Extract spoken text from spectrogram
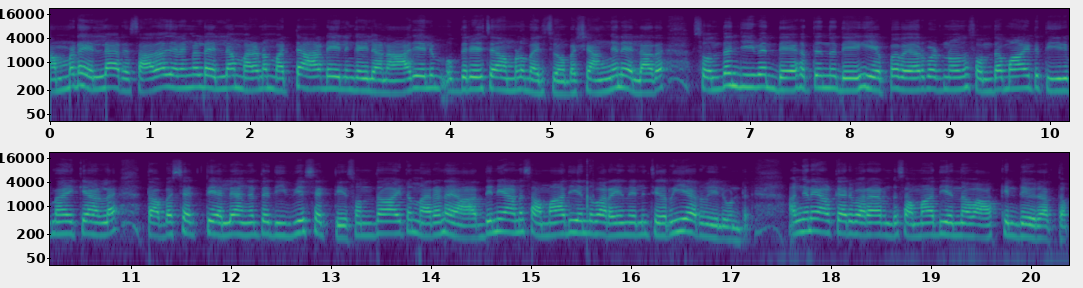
നമ്മുടെ എല്ലാവരും സാധാ ജനങ്ങളുടെ എല്ലാം മരണം മറ്റാരുടെയും കയ്യിലാണ്. ആരെയും ഉപദ്രവിച്ചാൽ നമ്മൾ മരിച്ചു പോകും. പക്ഷെ അങ്ങനെയല്ലാതെ സ്വന്തം ജീവൻ ദേഹത്തിൽ നിന്ന് ദേഹി എപ്പോൾ വേർപെടണമെന്ന് സ്വന്തമായിട്ട് തീരുമാനിക്കാനുള്ള തപശക്തി അല്ലെ അങ്ങനത്തെ ദിവ്യശക്തി സ്വന്തമായിട്ട് മരണം അതിനെയാണ് സമാധി എന്ന് പറയുന്നതിലും ചെറിയ അറിവിലുണ്ട്. അങ്ങനെ ആൾക്കാർ പറയാറുണ്ട് സമാധി എന്ന വാക്കിന്റെ ഒരു അർത്ഥം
